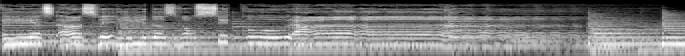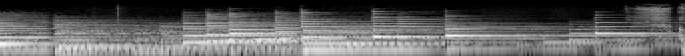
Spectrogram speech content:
e essas feridas vão se curar. O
